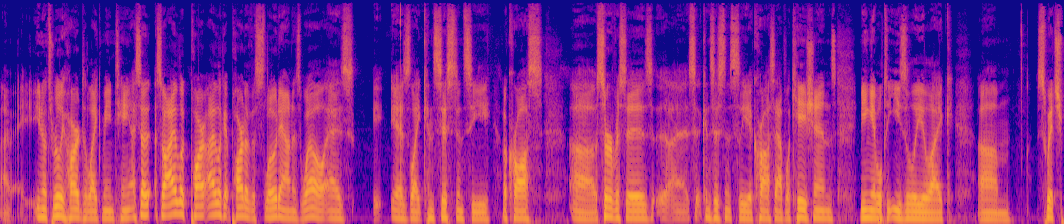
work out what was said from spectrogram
Uh, you know, it's really hard to like maintain. I so so I look part. I look at part of the slowdown as well as as like consistency across uh, services, uh, consistency across applications, being able to easily like um, switch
